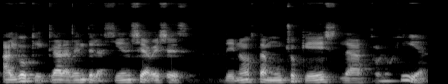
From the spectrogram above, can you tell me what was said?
algo que claramente la ciencia a veces denota mucho, que es la astrología.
